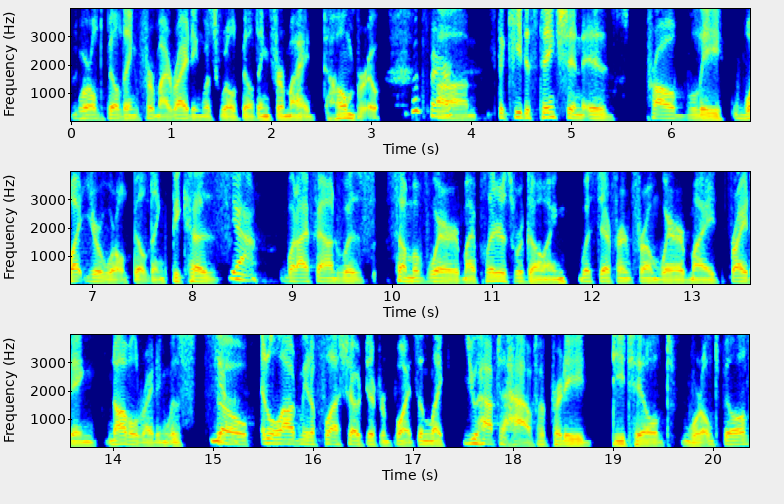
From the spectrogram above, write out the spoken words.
world building for my writing was world building for my homebrew. that's fair. Um the key distinction is probably what you're world building because yeah, what I found was some of where my players were going was different from where my writing, novel writing was. So it allowed me to flesh out different points. And like, you have to have a pretty detailed world build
